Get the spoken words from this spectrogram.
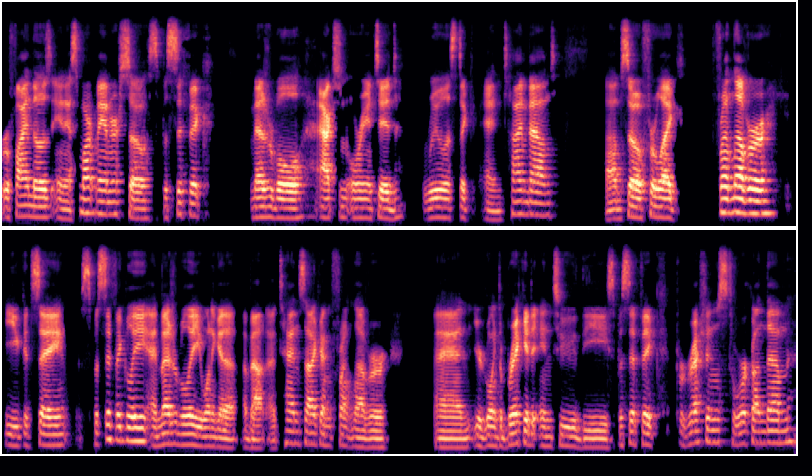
refine those in a smart manner. So, specific, measurable, action oriented, realistic, and time bound. Um, so, for like front lever, you could say specifically and measurably you want to get a, about a 10 second front lever and you're going to break it into the specific progressions to work on them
